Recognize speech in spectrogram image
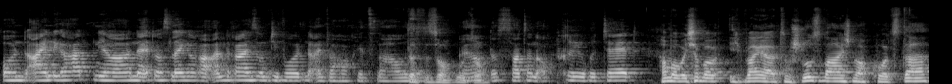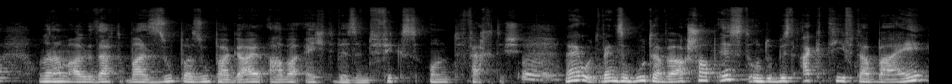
Und einige hatten ja eine etwas längere Anreise und die wollten einfach auch jetzt nach Hause. Das ist auch gut ja, so. Das hat dann auch Priorität. Haben wir, aber ich, habe, ich war ja zum Schluss war ich noch kurz da und dann haben alle gesagt, war super, super geil, aber echt, wir sind fix und fertig. Na gut, wenn es ein guter Workshop ist und du bist aktiv dabei,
